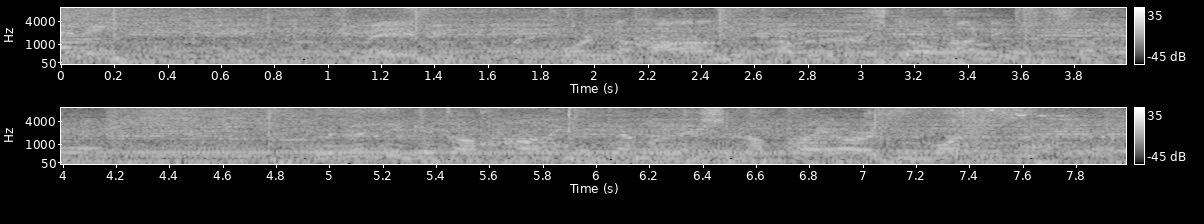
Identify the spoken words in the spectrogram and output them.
Maybe, but according to Holland, the Covenant are still hunting for something. Where does he get off calling a demolition a priority? What?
